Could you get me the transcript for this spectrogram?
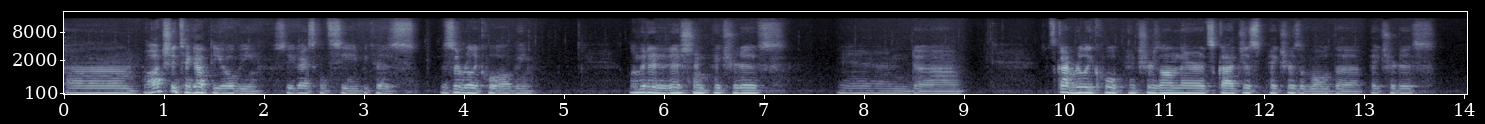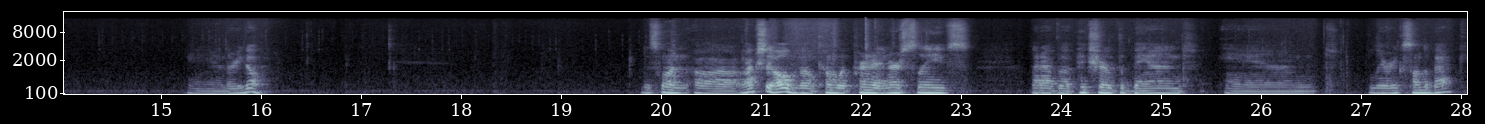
Um, I'll actually take out the Obi so you guys can see because this is a really cool Obi limited edition picture disc and uh, it's got really cool pictures on there. It's got just pictures of all the picture discs. And there you go. This one uh, actually all of them come with printed inner sleeves that have a picture of the band and lyrics on the back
